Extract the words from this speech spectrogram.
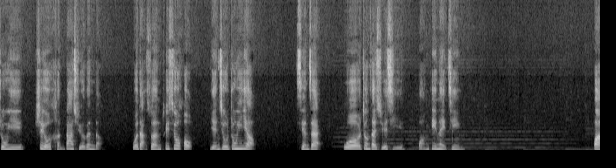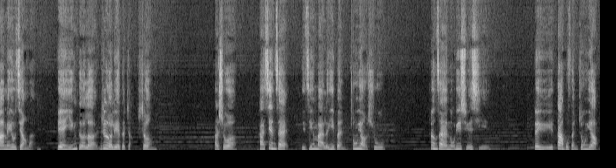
中医是有很大学问的，我打算退休后研究中医药，现在。我正在学习《黄帝内经》。话没有讲完，便赢得了热烈的掌声。他说：“他现在已经买了一本中药书，正在努力学习。对于大部分中药，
